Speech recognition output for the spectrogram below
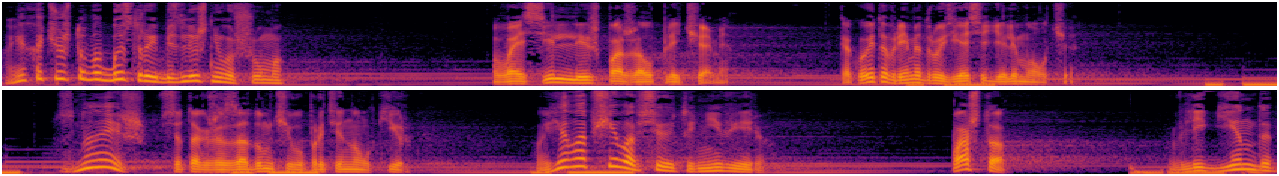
А я хочу, чтобы быстро и без лишнего шума». Василий лишь пожал плечами. Какое-то время друзья сидели молча. «Знаешь», — все так же задумчиво протянул Кир, Я вообще во все это не верю. Во что? В легенды.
